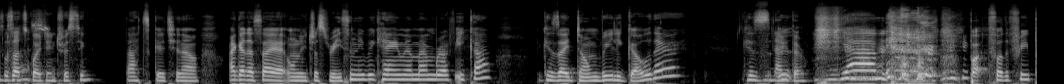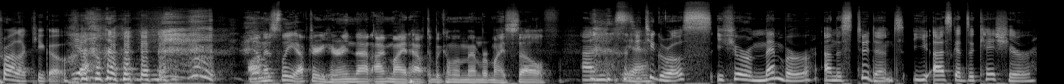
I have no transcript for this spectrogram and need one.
So that's quite interesting. That's good to know. I gotta say, I only just recently became a member of ICA because I don't really go there. Because Neither. yeah, but for the free product you go. Yeah. Honestly, after hearing that, I might have to become a member myself. And Yeah. City Gross, if you're a member and a student, you ask at the cashier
